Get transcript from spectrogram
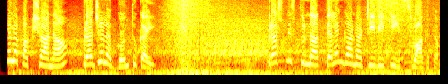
ప్రజల పక్షాన ప్రజల గొంతుకై ప్రశ్నిస్తున్న తెలంగాణ టీవీకి స్వాగతం.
